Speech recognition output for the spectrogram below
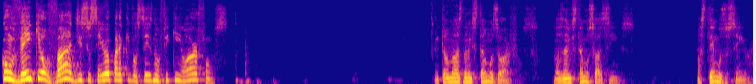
Convém que eu vá, disse o Senhor, para que vocês não fiquem órfãos. Então nós não estamos órfãos, nós não estamos sozinhos. Nós temos o Senhor.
